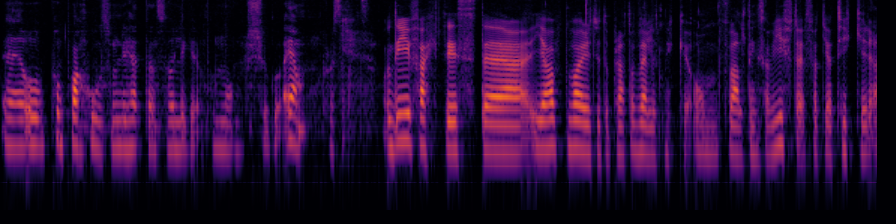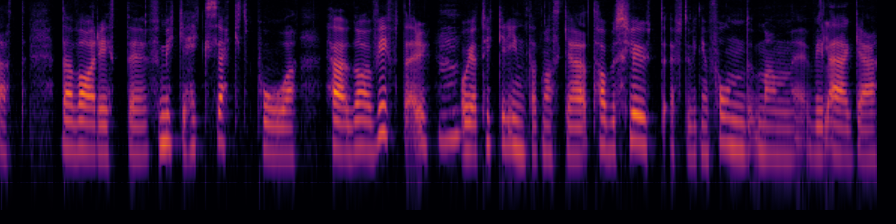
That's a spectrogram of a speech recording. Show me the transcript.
Eh, Och på Pensionsmyndigheten så ligger den på 0,21 procent. Och det är faktiskt, eh, jag har varit ute och pratat väldigt mycket om förvaltningsavgifter för att jag tycker att det har varit eh, för mycket häxjakt på höga avgifter. Och jag tycker inte att man ska ta beslut efter vilken fond man vill äga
